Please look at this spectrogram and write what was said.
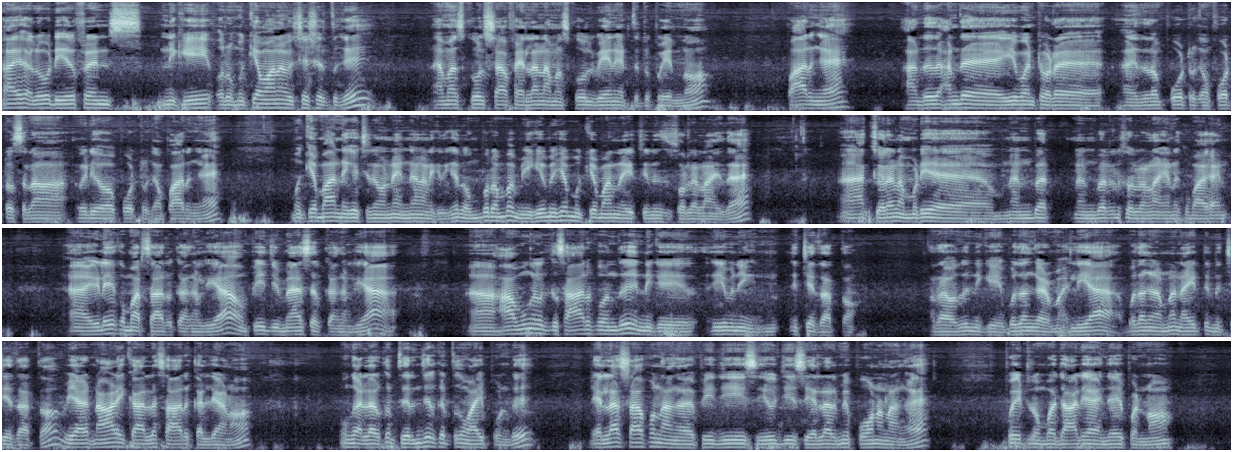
Hi hello dear friends இன்றைக்கி ஒரு முக்கியமான விசேஷத்துக்கு நம்ம ஸ்கூல் ஸ்டாஃப் எல்லாம் நம்ம ஸ்கூல் வேன் எடுத்துகிட்டு போயிருந்தோம். பாருங்கள் அது அந்த ஈவெண்ட்டோட இதெல்லாம் போட்டிருக்கேன் ஃபோட்டோஸ் எல்லாம் வீடியோவாக போட்டிருக்கேன் பாருங்கள் முக்கியமான நிகழ்ச்சின்னு என்ன நினைக்கிறீங்க? ரொம்ப ரொம்ப மிக மிக முக்கியமான நிகழ்ச்சின்னு சொல்லலாம் இதை. ஆக்சுவலாக நம்முடைய நண்பர் நண்பர்னு சொல்லலாம். எனக்கு மகன். இளையகுமார் சார் இருக்காங்க இல்லையா? பிஜி மேத்ஸ் இருக்காங்க இல்லையா? அவங்களுக்கு சாருக்கு வந்து இன்றைக்கி ஈவினிங் நிச்சயதார்த்தம். அதாவது இன்றைக்கி புதன்கிழமை இல்லையா? புதன்கிழமை நைட்டு நிச்சயதார்த்தம். வியா நாளை காலைல சாரு கல்யாணம். உங்கள் எல்லாருக்கும் தெரிஞ்சிருக்கிறதுக்கும் வாய்ப்பு உண்டு. எல்லா ஸ்டாஃபும் நாங்கள் பிஜிஸ் யூஜிஸ் எல்லாருமே போனோம் நாங்கள் போயிட்டு ரொம்ப ஜாலியாக என்ஜாய் பண்ணோம்.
